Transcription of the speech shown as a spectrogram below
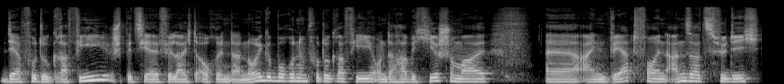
der Fotografie, speziell vielleicht auch in der neugeborenen Fotografie. Und da habe ich hier schon mal äh, einen wertvollen Ansatz für dich,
